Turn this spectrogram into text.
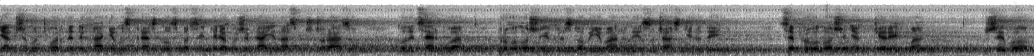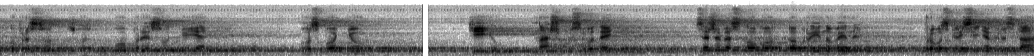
як животворне дихання Воскреслого Спасителя, оживляє нас щоразу, коли церква проголошує Христове Євангеліє сучасній людині. Це проголошення керигма живо уприсутнює Господню дію в нашому сьогоденні. Це живе слово доброї новини про Воскресіння Христа,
